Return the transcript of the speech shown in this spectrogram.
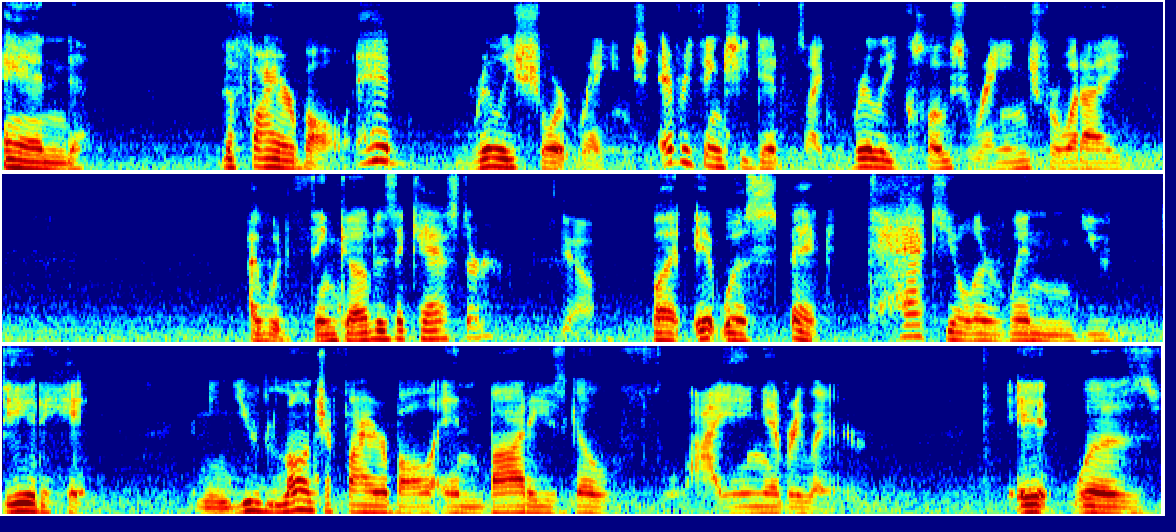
And the fireball it had really short range. Everything she did was like really close range for what I I would think of as a caster Yeah. but it was spectacular when you did hit. I mean, you launch a fireball and bodies go flying everywhere. It was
